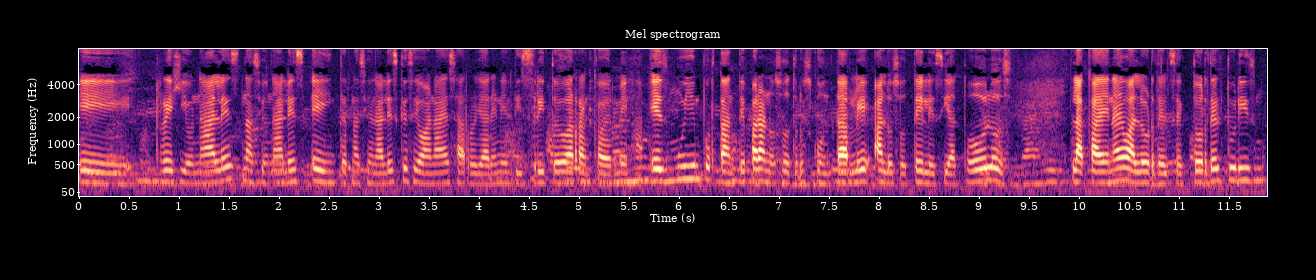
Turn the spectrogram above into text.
eh, regionales, nacionales e internacionales que se van a desarrollar en el distrito de Barranca Bermeja. Es muy importante para nosotros contarle a los hoteles y a todos los, la cadena de valor del sector del turismo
